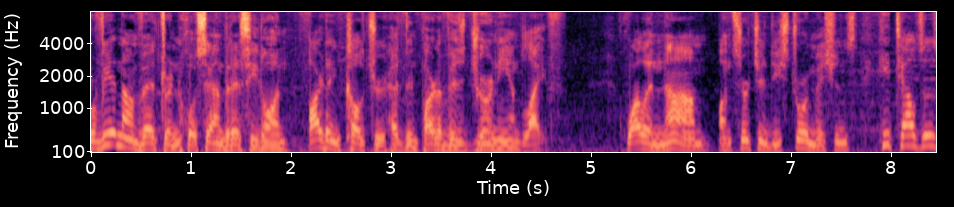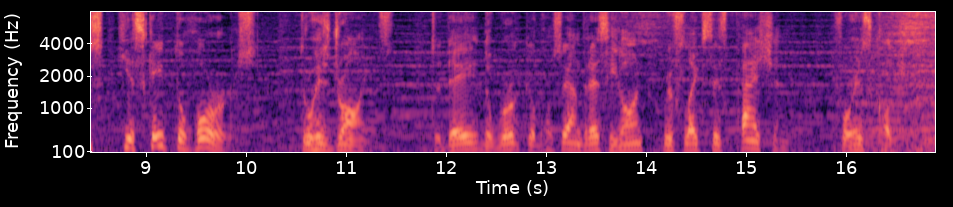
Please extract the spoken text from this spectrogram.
For Vietnam veteran Jose Andres Giron, art and culture has been part of his journey in life. While in Nam on search and destroy missions, he tells us he escaped the horrors through his drawings. Today, the work of Jose Andres Giron reflects his passion for his culture.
